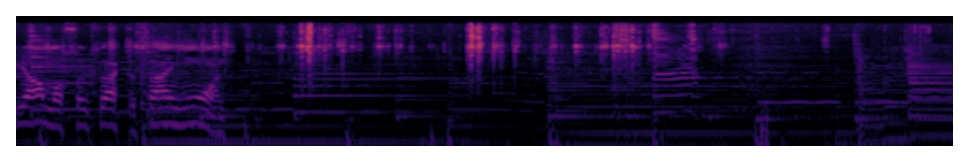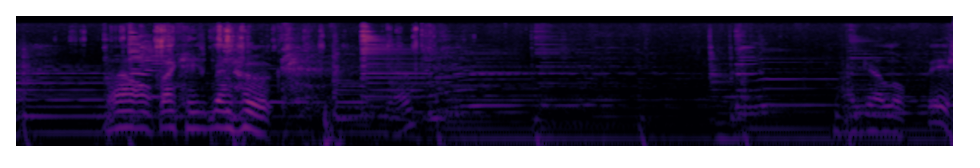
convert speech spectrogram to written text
He almost looks like the same one. I don't think he's been hooked. I got a little fish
